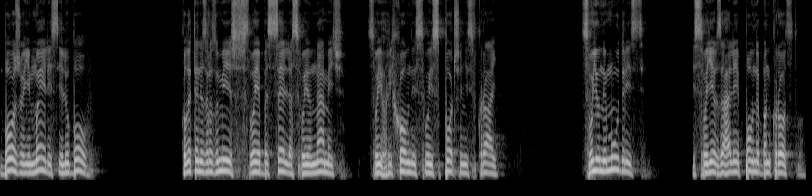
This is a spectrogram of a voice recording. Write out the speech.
Божу і милість і любов, коли ти не зрозумієш своє безсилля, свою неміч, свою гріховність, свою спорченість вкрай, свою немудрість і своє взагалі повне банкротство,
